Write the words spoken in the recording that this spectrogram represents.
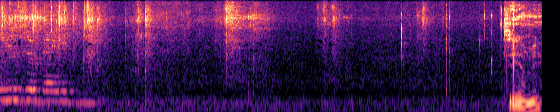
here's your baby. Is it yummy?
